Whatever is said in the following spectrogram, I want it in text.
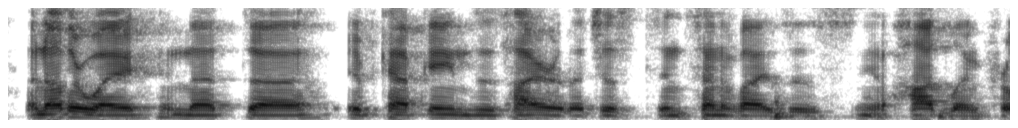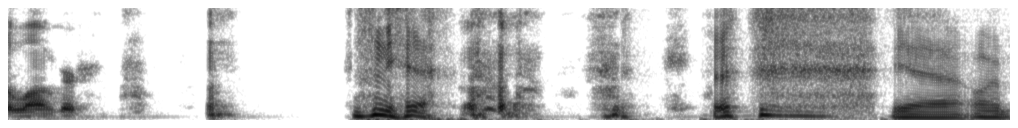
another way, in that uh, if cap gains is higher, that just incentivizes you know hodling for longer. yeah. yeah, or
